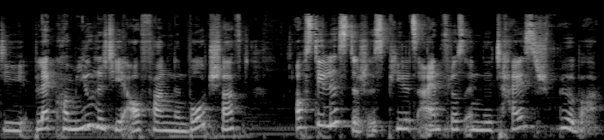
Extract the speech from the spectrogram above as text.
die Black Community auffangenden Botschaft, auch stilistisch ist Peels Einfluss in Details spürbar.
